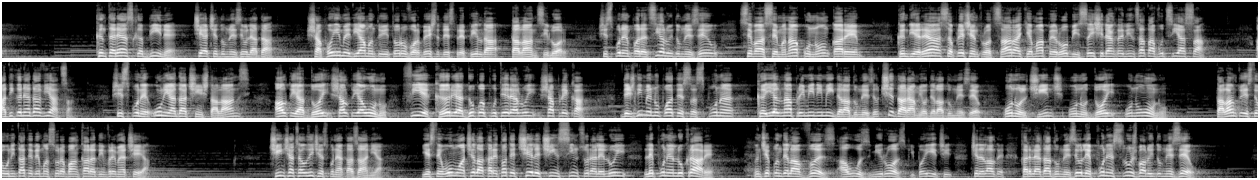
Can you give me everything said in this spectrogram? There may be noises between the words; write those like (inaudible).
cântărească bine ceea ce Dumnezeu le-a dat. Și apoi imediat Mântuitorul vorbește despre pilda talanților și spune împărăția lui Dumnezeu se va asemăna cu un om care când era să plece într-o țară, a chemat pe robii săi și le-a încredințat avuția sa. Adică ne-a dat viața. Și spune, unul i-a dat cinci talanți, altuia doi și altuia unu. Fiecăruia după puterea lui și-a plecat. Deci nimeni nu poate să spună că el n-a primit nimic de la Dumnezeu. Ce dar am eu de la Dumnezeu? Unul 5, 1, 2, 1, 1. Talentul este o unitate de măsură bancară din vremea aceea. 5, ați auzit ce spunea Cazania? Este omul acela care toate cele cinci simțuri ale lui le pune în lucrare, începând de la văz, auz, miros, pipăit și celelalte care le-a dat Dumnezeu, le pune în slujba lui Dumnezeu.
